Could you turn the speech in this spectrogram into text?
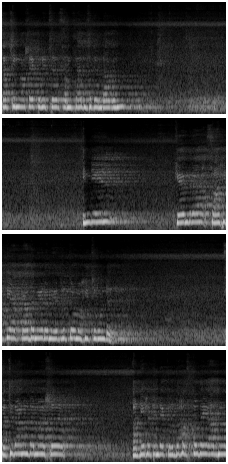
സച്ചി മാഷെക്കുറിച്ച് സംസാരിച്ചിട്ടുണ്ടാകും. ഇന്ത്യയിൽ കേന്ദ്ര സാഹിത്യ അക്കാദമിയുടെ നേതൃത്വം വഹിച്ചുകൊണ്ട് സച്ചിദാനന്ദ മാഷ് അദ്ദേഹത്തിന്റെ കൃതഹസ്തതയാർന്ന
